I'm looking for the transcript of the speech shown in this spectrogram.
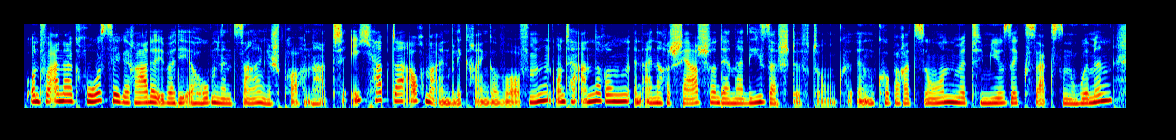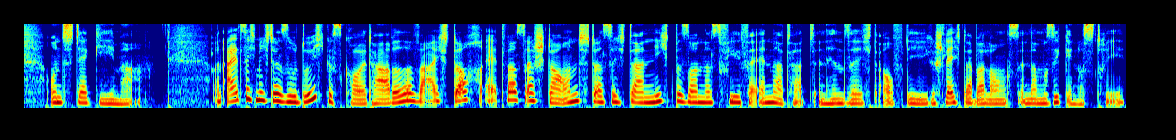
Und wo Anna Groß hier gerade über die erhobenen Zahlen gesprochen hat, ich habe da auch mal einen Blick reingeworfen, unter anderem in eine Recherche der Malisa Stiftung in Kooperation mit Music Sachsen Women und der GEMA. Und als ich mich da so durchgescrollt habe, war ich doch etwas erstaunt, dass sich da nicht besonders viel verändert hat in Hinsicht auf die Geschlechterbalance in der Musikindustrie.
